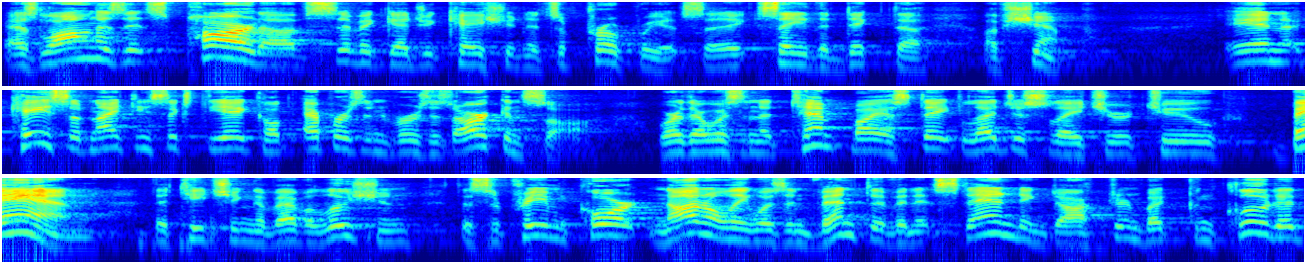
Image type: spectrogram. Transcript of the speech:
As long as it's part of civic education, it's appropriate, say, say the dicta of Schempp. In a case of 1968 called Epperson versus Arkansas, where there was an attempt by a state legislature to ban the teaching of evolution, the Supreme Court not only was inventive in its standing doctrine, but concluded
